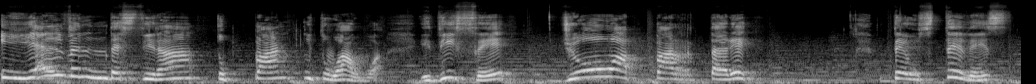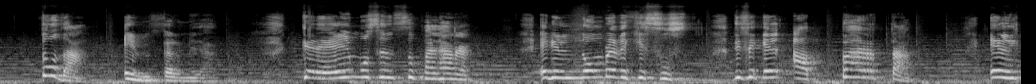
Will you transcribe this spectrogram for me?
y Él bendecirá tu pan y tu agua. Y dice, yo apartaré de ustedes toda enfermedad. Creemos en su palabra. En el nombre de Jesús. Dice que Él aparta. Él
